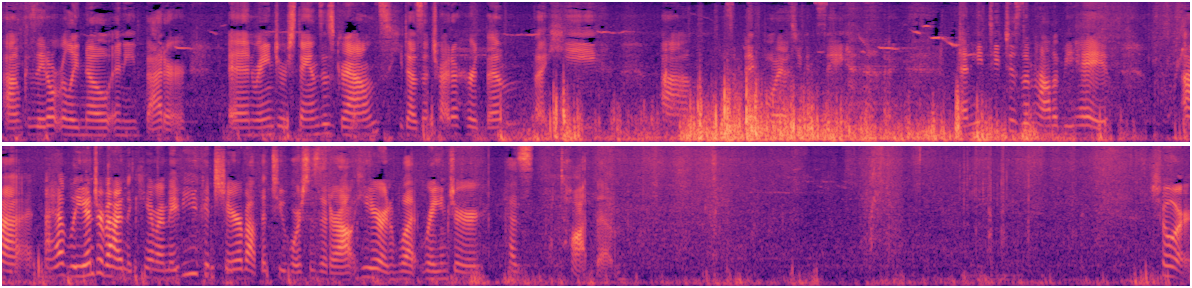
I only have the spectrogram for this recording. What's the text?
because um, they don't really know any better. And Ranger stands his grounds. He doesn't try to hurt them, but he um, is a big boy, as you can see. and he teaches them how to behave. Uh, I have Leandra behind the camera. Maybe you can share about the two horses that are out here and what Ranger has taught them. Sure.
